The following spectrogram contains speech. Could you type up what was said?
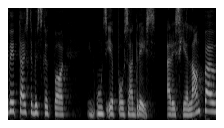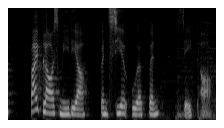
webtuiste beskikbaar en ons e-posadres rsglandbou@plaasmedia.co.za.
